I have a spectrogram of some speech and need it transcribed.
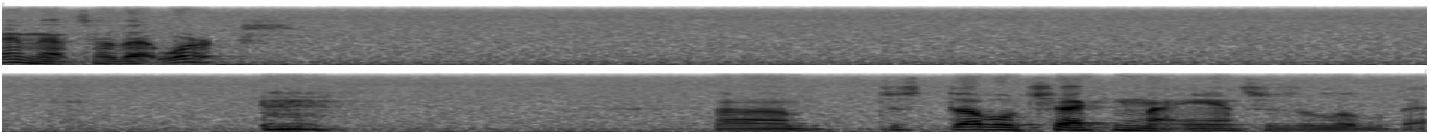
And that's how that works. Um, just double checking my answers a little bit.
